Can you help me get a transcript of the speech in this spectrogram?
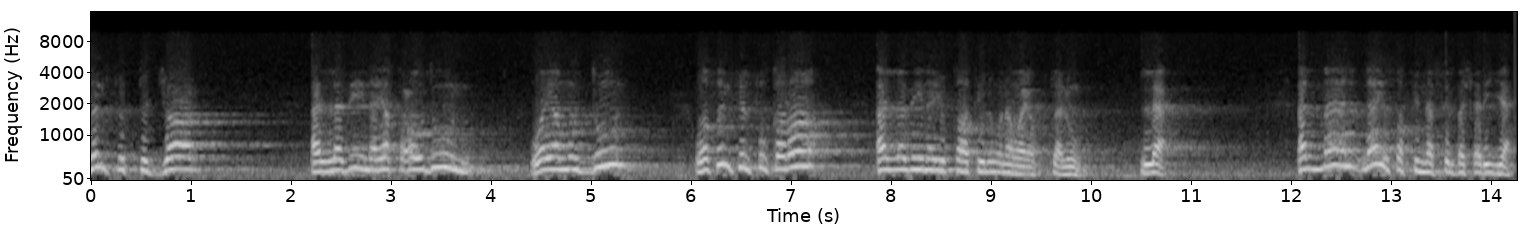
صنف التجار الذين يقعدون ويمدون وصنف الفقراء الذين يقاتلون ويقتلون. لا. المال لا يصفي النفس البشرية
